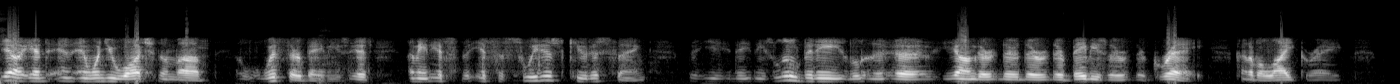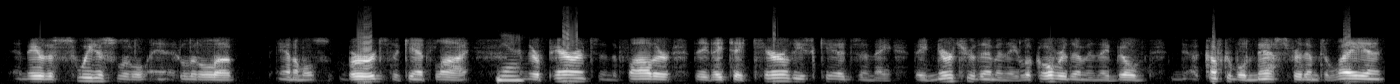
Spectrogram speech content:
Yeah, and and, and when you watch them uh, with their babies, it I mean it's the, it's the sweetest, cutest thing. The, the, these little bitty uh, young, they're they're they're they're babies. They're they're gray, kind of a light gray, and they are the sweetest little little uh, animals, birds that can't fly, Yeah. And their parents and the father, they they take care of these kids and they they nurture them and they look over them and they build a comfortable nest for them to lay in.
